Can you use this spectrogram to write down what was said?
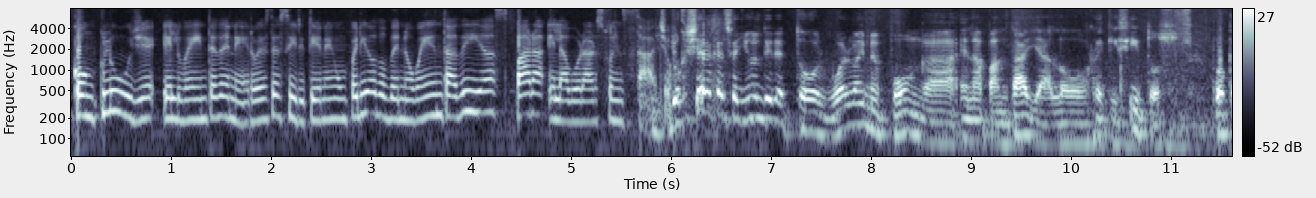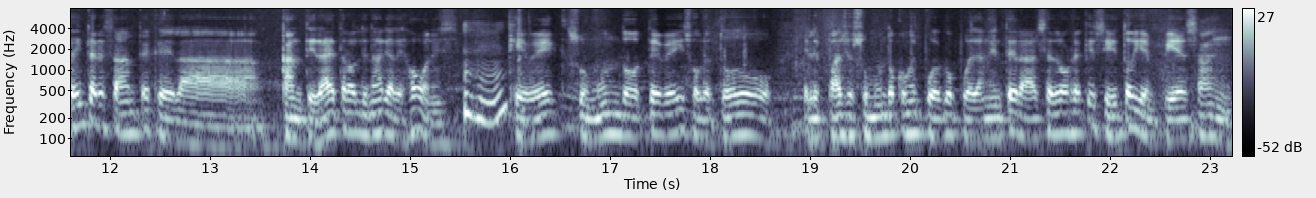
concluye el 20 de enero. Es decir, tienen un periodo de 90 días para elaborar su ensayo. Yo quisiera que el señor director vuelva y me ponga en la pantalla los requisitos Porque es interesante que la cantidad extraordinaria de jóvenes que ve su mundo TV y sobre todo el espacio Su Mundo con el Pueblo puedan enterarse de los requisitos y empiezan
